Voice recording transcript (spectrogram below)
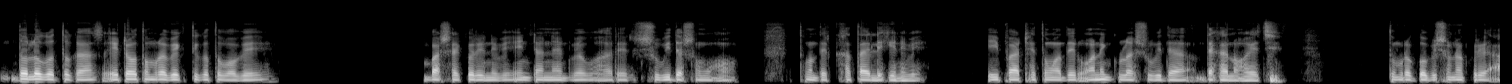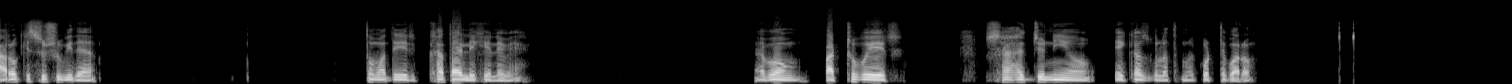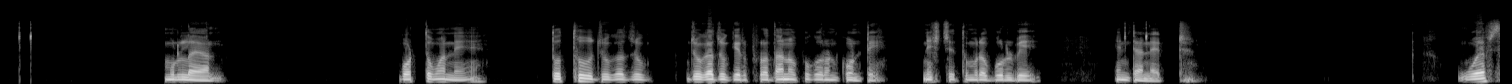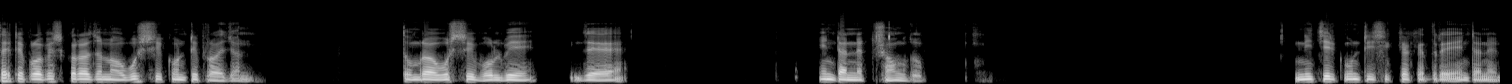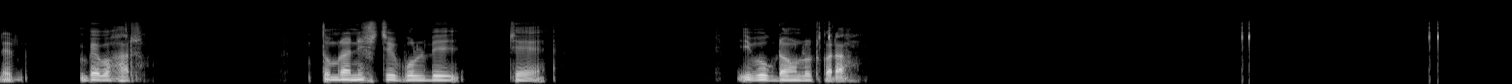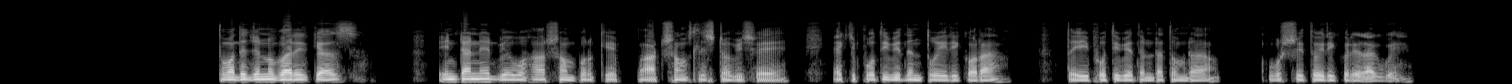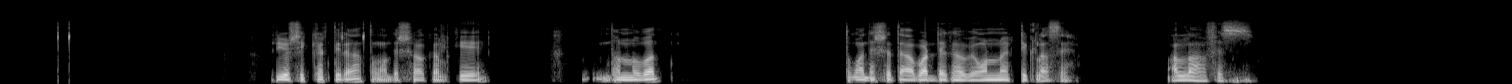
দলগত কাজ, এটাও তোমরা ব্যক্তিগতভাবে বাসায় করে নেবে, ইন্টারনেট ব্যবহারের সুবিধাসমূহ তোমাদের খাতায় লিখে নেবে। এই পাঠে তোমাদের অনেকগুলো সুবিধা দেখানো হয়েছে। তোমরা গবেষণা করে আরও কিছু সুবিধা তোমাদের খাতায় লিখে নেবে। এবং পাঠ্য বইয়ের সাহায্য নিয়েও এই কাজগুলো তোমরা করতে পারো। মূল্যায়ন। বর্তমানে তথ্য যোগাযোগ, যোগাযোগের প্রধান উপকরণ কোনটি? নিশ্চয় তোমরা বলবে ইন্টারনেট। ওয়েবসাইটে প্রবেশ করার জন্য অবশ্যই কোনটি প্রয়োজন? তোমরা অবশ্যই বলবে যে ইন্টারনেট সংযোগ। নিচের কোনটি শিক্ষাক্ষেত্রে ইন্টারনেটের ব্যবহার। তোমরা নিশ্চয় বলবে যে ইবুক ডাউনলোড করা। তোমাদের জন্য বাড়ির কাজ, ইন্টারনেট ব্যবহার সম্পর্কে পাঠ সংশ্লিষ্ট বিষয়ে একটি প্রতিবেদন তৈরি করা। তো এই প্রতিবেদনটা তোমরা অবশ্যই তৈরি করে রাখবে। প্রিয় শিক্ষার্থীরা, তোমাদের সকলকে ধন্যবাদ। তোমাদের সাথে আবার দেখা হবে অন্য একটি ক্লাসে আল্লাহ হাফেজ।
